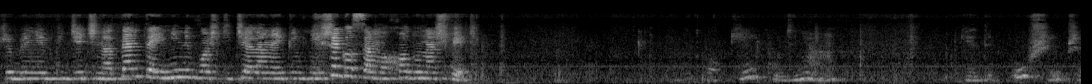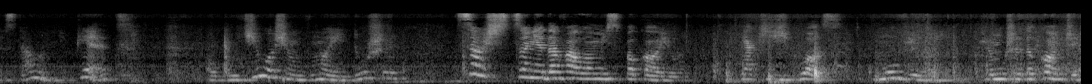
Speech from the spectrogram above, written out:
żeby nie widzieć nadętej miny właściciela najpiękniejszego samochodu na świecie. Po kilku dniach Kiedy uszy przestały mnie piec, obudziło się w mojej duszy coś, co nie dawało mi spokoju. Jakiś głos mówił mi, że muszę dokończyć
